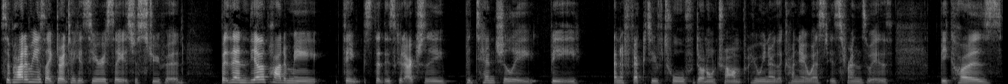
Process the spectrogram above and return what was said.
So part of me is like, don't take it seriously. It's just stupid. But then the other part of me thinks that this could actually potentially be an effective tool for Donald Trump, who we know that Kanye West is friends with, because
